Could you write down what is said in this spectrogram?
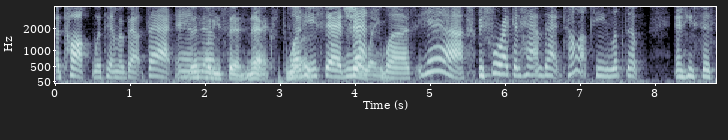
a talk with him about that. And then what uh, he said next what he said next was, yeah, before I could have that talk, he looked up and he says,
